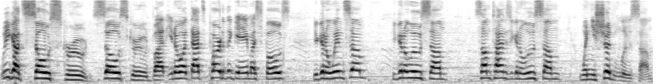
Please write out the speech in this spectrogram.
we got so screwed. So screwed. But you know what? That's part of the game, I suppose. You're going to win some. You're going to lose some. Sometimes you're going to lose some when you shouldn't lose some.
